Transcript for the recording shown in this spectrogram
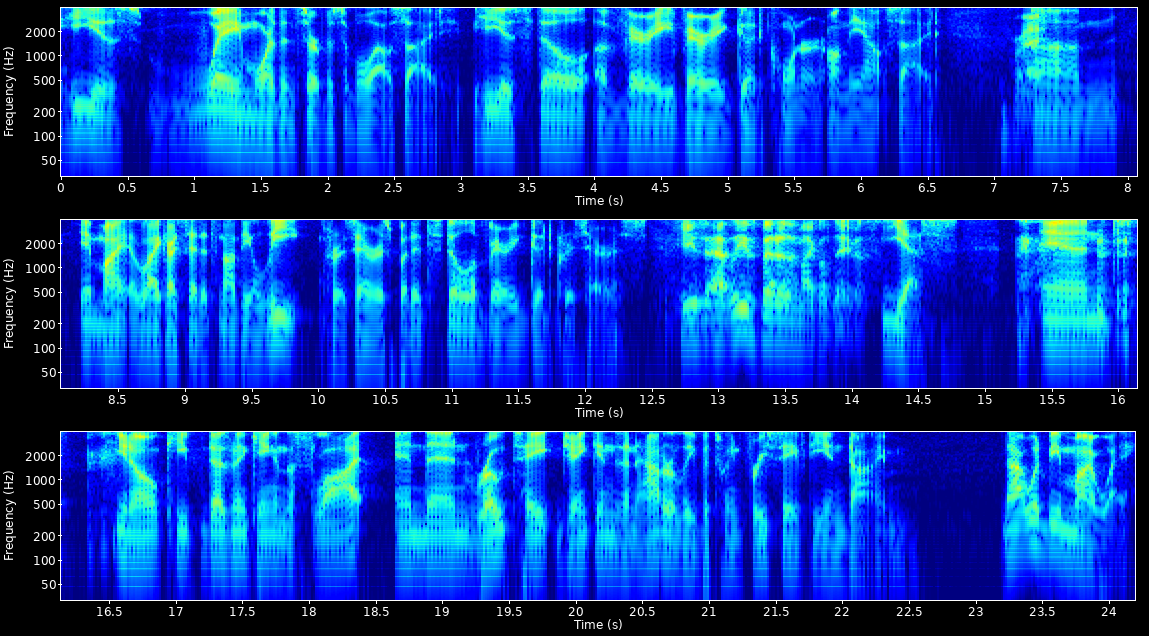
he is way more than serviceable outside. He is still a very, very good corner on the outside. Right. Um, it might, like I said, it's not the elite Chris Harris, but it's still a very good Chris Harris. He's at least better than Michael Davis. Yes. And, you know, keep Desmond King in the slot and then rotate Jenkins and Adderley between free safety and dime. That would be my way.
